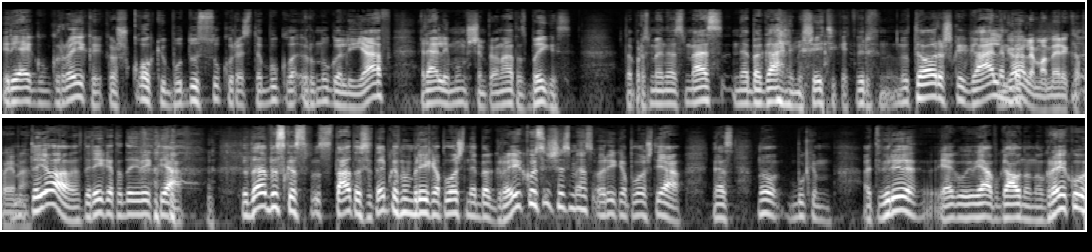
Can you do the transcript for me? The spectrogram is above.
ir jeigu graikai kažkokiu būdu sukuria stebuklą ir nugali JAV, realiai mums čempionatas baigėsi. Ta prasme, nes mes nebegalim išeiti į ketvirtfinalį. Nu, teoriškai galim. bet- Galim Ameriką paėmė. Tai jo, tai reikia tada įveikti JAV. Tada viskas statosi taip, kad mums reikia plošti nebe graikus iš esmės, o reikia plošti JAV. Nes, nu, būkim atviri, jeigu JAV gauna nuo graikų,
